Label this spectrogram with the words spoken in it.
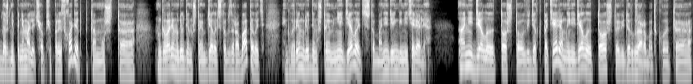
даже не понимали, что вообще происходит, потому что мы говорим людям, что им делать, чтобы зарабатывать, и говорим людям, что им не делать, чтобы они деньги не теряли. Они делают то, что ведет к потерям, и не делают то, что ведет к заработку. Это...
